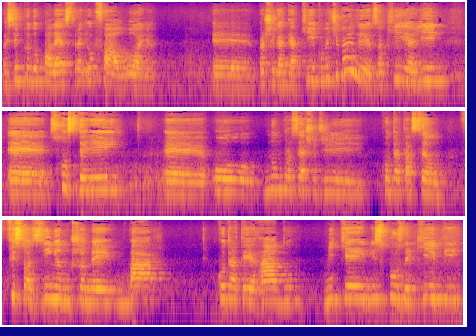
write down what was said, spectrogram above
Mas sempre que eu dou palestra, eu falo, olha, é, para chegar até aqui, cometi vários erros, aqui, ali, é, desconsiderei, é, ou num processo de contratação, fiz sozinha, não chamei um par, contratei errado, miquei, me expus da equipe,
